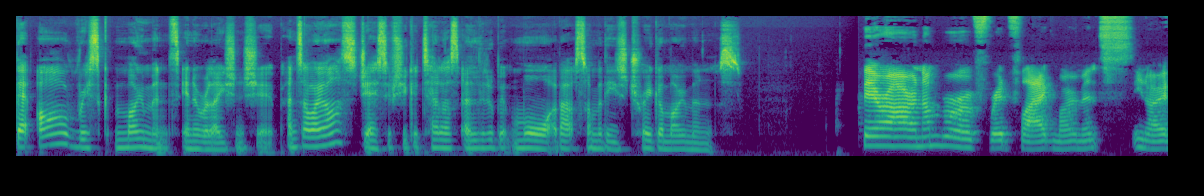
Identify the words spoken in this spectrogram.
There are risk moments in a relationship, and so I asked Jess if she could tell us a little bit more about some of these trigger moments. There are a number of red flag moments, you know,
